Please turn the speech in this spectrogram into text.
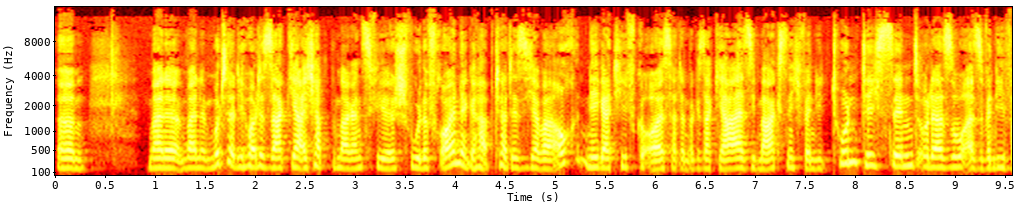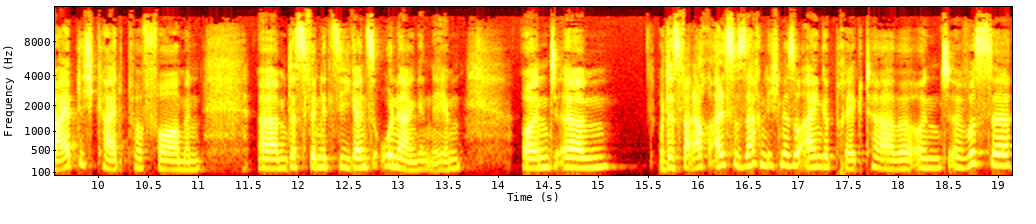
ähm, meine, meine Mutter, die heute sagt, ja, ich habe immer ganz viele schwule Freunde gehabt, hatte sich aber auch negativ geäußert, hat immer gesagt, ja, sie mag es nicht, wenn die tuntig sind oder so, also wenn die Weiblichkeit performen. Ähm, das findet sie ganz unangenehm. Und ähm, und das waren auch alles so Sachen, die ich mir so eingeprägt habe und äh, wusste,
